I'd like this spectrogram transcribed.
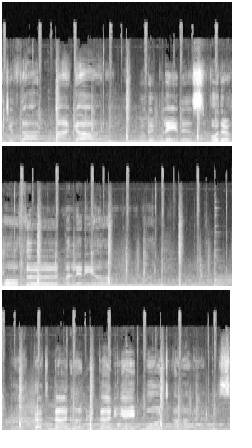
And you thought, my God, they play this for their whole third millennium? That's 998 more times.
